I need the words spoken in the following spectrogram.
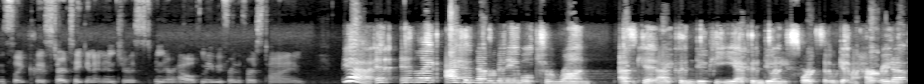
it's like they start taking an interest in their health maybe for the first time. Yeah, and and like I had never been able to run as a kid. I couldn't do PE. I couldn't do any sports that would get my heart rate up.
